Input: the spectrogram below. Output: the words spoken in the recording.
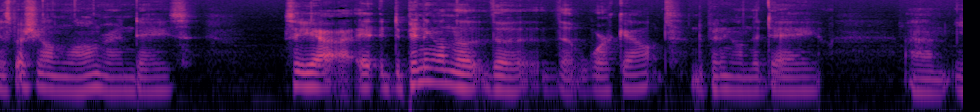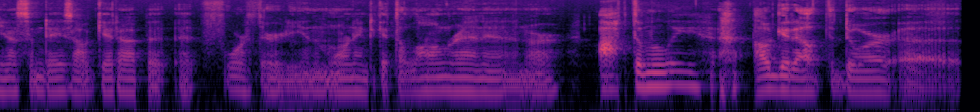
especially on long run days. So yeah, it, depending on the, the the workout, depending on the day, um, you know, some days I'll get up at, at 4.30 in the morning to get the long run in, or optimally, I'll get out the door uh,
